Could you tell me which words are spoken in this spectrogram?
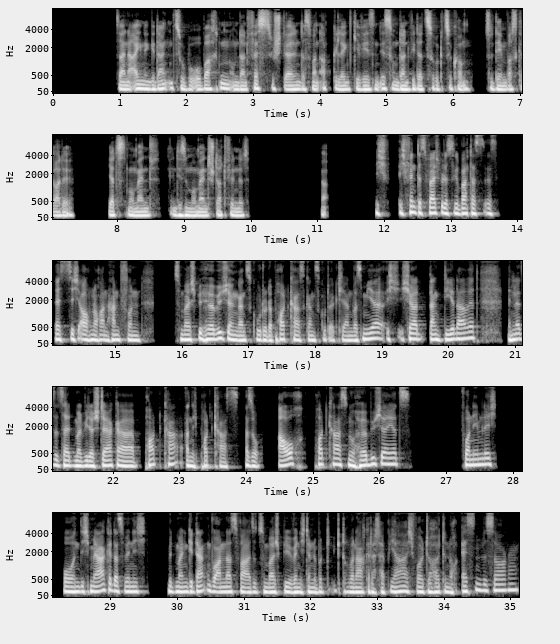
seine eigenen Gedanken zu beobachten, um dann festzustellen, dass man abgelenkt gewesen ist, um dann wieder zurückzukommen zu dem, was gerade jetzt Moment, in diesem Moment stattfindet ich, ich finde das Beispiel, das du gebracht hast, ist, lässt sich auch noch anhand von zum Beispiel Hörbüchern ganz gut oder Podcasts ganz gut erklären. Was mir, ich, ich höre dank dir, David, in letzter Zeit mal wieder stärker Podcasts, also nicht Podcasts, also auch Podcasts, nur Hörbücher jetzt vornehmlich. Und ich merke, dass wenn ich mit meinen Gedanken woanders war, also zum Beispiel, wenn ich dann über, darüber nachgedacht habe, ja, ich wollte heute noch Essen besorgen,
